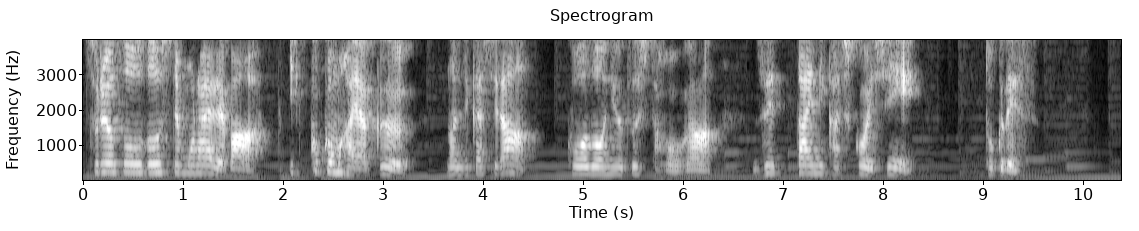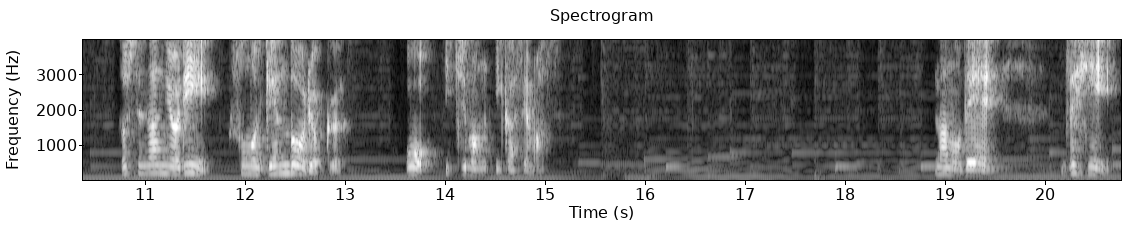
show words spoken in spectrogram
それを想像してもらえれば一刻も早く何かしら行動に移した方が絶対に賢いし得です。そして何よりその原動力を一番活かせます。なので、ぜひ、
